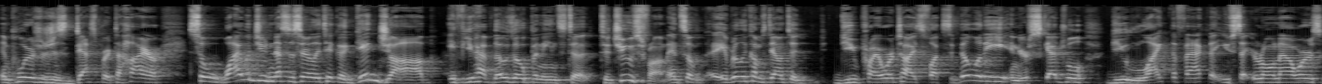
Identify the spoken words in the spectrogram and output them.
employers are just desperate to hire. So why would you necessarily take a gig job if you have those openings to, to choose from? And so it really comes down to do you prioritize flexibility in your schedule? Do you like the fact that you set your own hours?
